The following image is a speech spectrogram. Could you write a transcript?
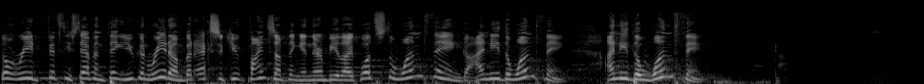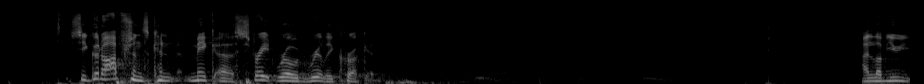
Don't read 57 things. You can read them, but execute, find something in there and be like, What's the one thing? I need the one thing. I need the one thing. See, good options can make a straight road really crooked. I love you,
